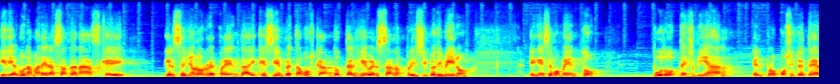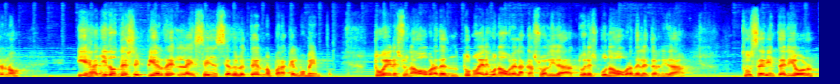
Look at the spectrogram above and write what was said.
y de alguna manera Satanás que que el Señor lo reprenda y que siempre está buscando tergiversar los principios divinos, en ese momento pudo desviar el propósito eterno y es allí donde se pierde la esencia de lo eterno para aquel momento. Tú eres una obra de tú no eres una obra de la casualidad, tú eres una obra de la eternidad. Tu ser interior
